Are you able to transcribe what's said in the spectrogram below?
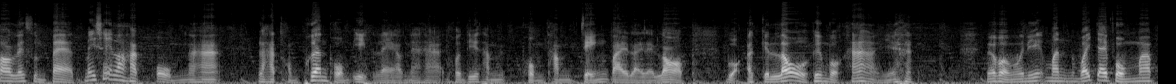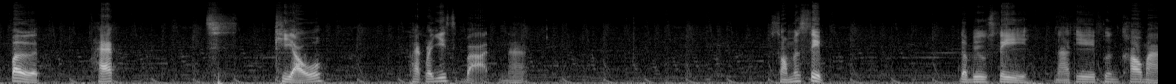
ตอนเลขศูนย์แปดไม่ใช่รหัสผมนะฮะรหัสของเพื่อนผมอีกแล้วนะฮะคนที่ทำผมทำเจ๊งไปหลาย ๆ รอบ บวกอาเกโลขึ้นบวกห้าอย่างเงี้ยแล้วผมวันนี้มันไว้ใจผมมาเปิดแพ็คเขียว แพ็คละ 20 บาท นะฮะ2010 WC นะ ที่เพิ่งเข้ามา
